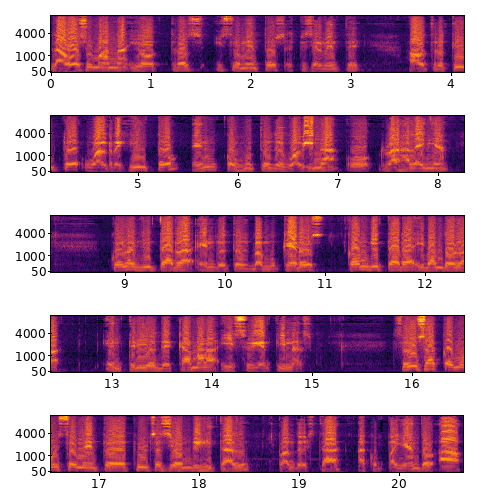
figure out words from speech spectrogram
la voz humana y otros instrumentos, especialmente a otro tiple o al reginto en conjuntos de guabina o rajaleña, con la guitarra en duetos bambuqueros, con guitarra y bandola en tríos de cámara y estudiantinas. Se usa como instrumento de pulsación digital cuando está acompañando a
